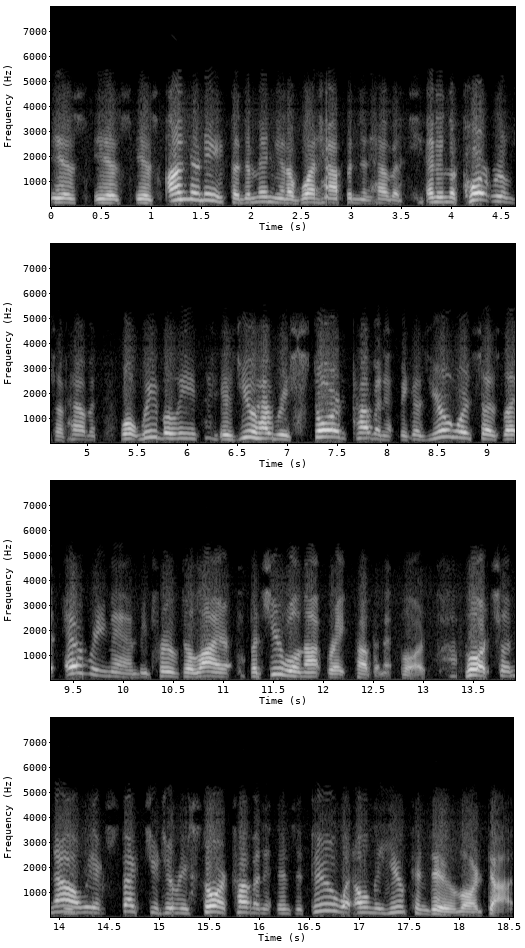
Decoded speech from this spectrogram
is is is underneath the dominion of what happened in heaven and in the courtrooms of heaven. What we believe is you have restored covenant because your word says let every man be proved a liar but you will not break covenant lord. Lord so now we expect you to restore covenant and to do what only you can do lord god.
